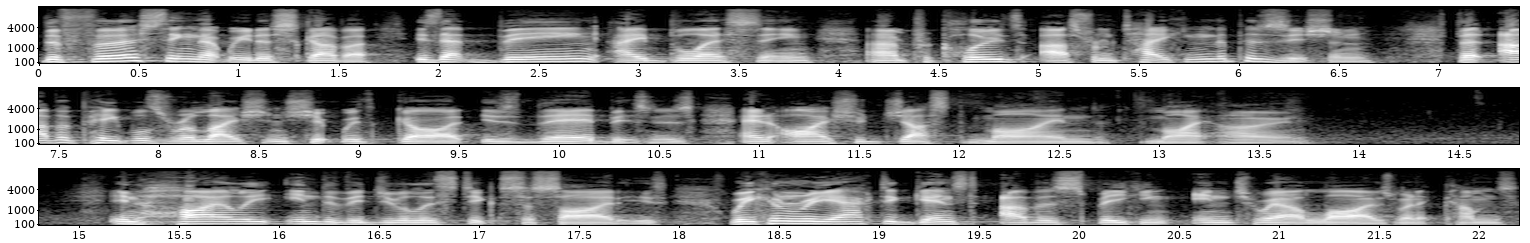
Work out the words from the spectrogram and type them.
the first thing that we discover is that being a blessing um, precludes us from taking the position that other people's relationship with God is their business and I should just mind my own. In highly individualistic societies, we can react against others speaking into our lives when it comes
